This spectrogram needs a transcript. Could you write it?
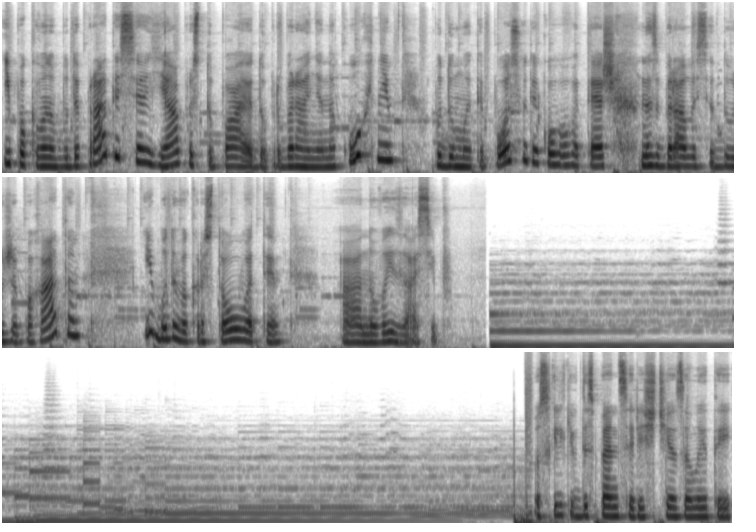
І поки воно буде пратися, я приступаю до прибирання на кухні, буду мити посуд, якого теж назбиралося дуже багато, і буду використовувати новий засіб. Оскільки в диспенсері ще залитий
